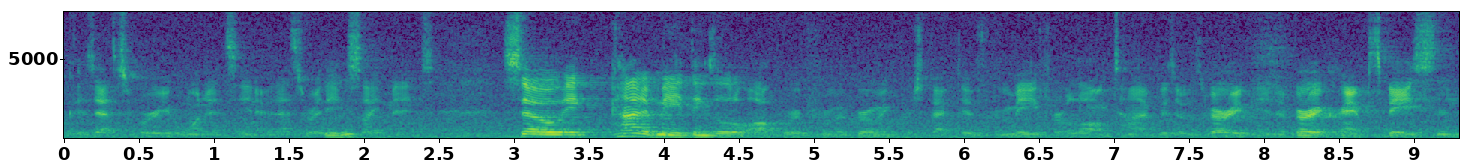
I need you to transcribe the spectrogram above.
because that's where you wanted, you know, that's where the excitement is. So it kind of made things a little awkward from a brewing perspective for me for a long time because it was very in a very cramped space and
